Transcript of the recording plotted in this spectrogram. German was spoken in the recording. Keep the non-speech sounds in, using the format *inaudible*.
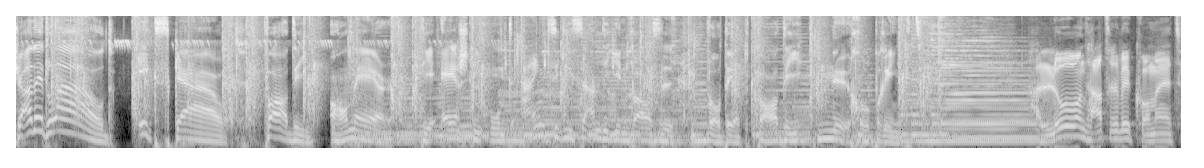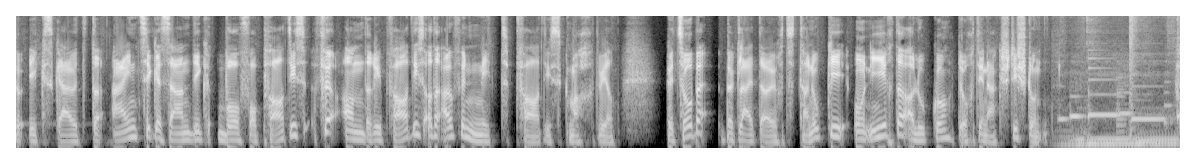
Shut It Loud! X-Scout! Fadi on Air. Die erste und einzige Sendung in Basel, wo dir die Fadi näher bringt. Hallo und herzlich willkommen zu X-Scout, der einzigen Sendung, die von Partys für andere Pfadis oder auch für Nicht-Pfadis gemacht wird. Heute oben begleiten euch Tanuki und ich, der Aluko, durch die nächste Stunde.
